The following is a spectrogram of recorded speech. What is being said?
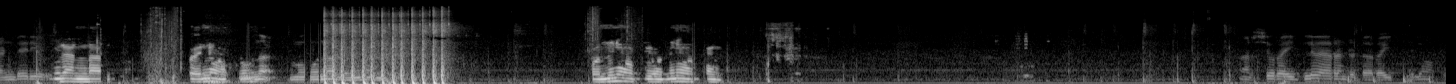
രണ്ടാൾ ഒരു നോക്കും ഹർഷു റൈറ്റിൽ വേറെ ഉണ്ട് കേട്ടോ റൈറ്റിൽ നോക്ക്.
